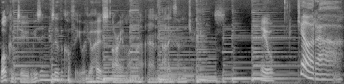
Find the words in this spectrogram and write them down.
Welcome to Musings Over Coffee with your hosts Aria Mama and Alexander Jenkins. Hey all. Kia ora.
